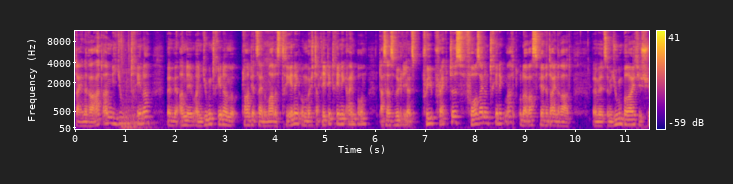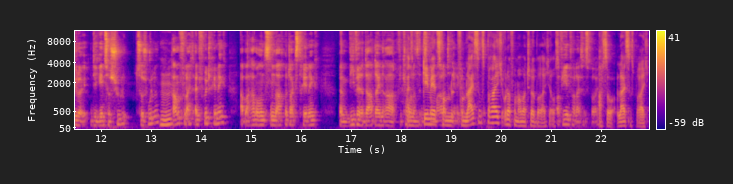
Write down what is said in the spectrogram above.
dein Rat an die Jugendtrainer, wenn wir annehmen, ein Jugendtrainer plant jetzt sein normales Training und möchte Athletiktraining einbauen, dass er es wirklich als Pre-Practice vor seinem Training macht? Oder was wäre dein Rat? Wenn wir jetzt im Jugendbereich, die Schüler, die gehen zur Schule, zur Schule mhm. haben vielleicht ein Frühtraining, aber haben uns ein Nachmittagstraining. Ähm, wie wäre da dein Rat? Wie kann also man das gehen wir jetzt vom, vom Leistungsbereich oder vom Amateurbereich aus? Auf jeden Fall Leistungsbereich. Ach so, Leistungsbereich.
